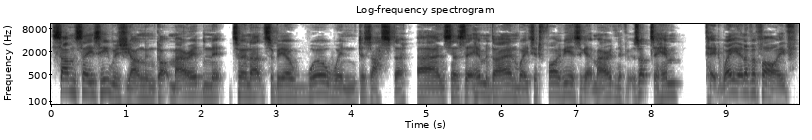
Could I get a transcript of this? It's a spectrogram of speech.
Sam says he was young and got married, and it turned out to be a whirlwind disaster. Uh, and says that him and Diane waited five years to get married, and if it was up to him, they'd wait another five.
